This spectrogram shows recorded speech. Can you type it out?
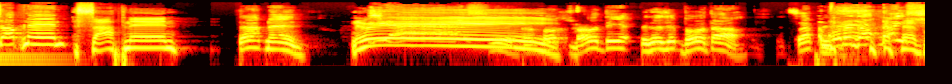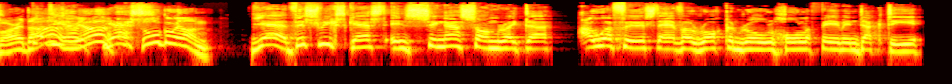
Sapnin! Sapnin. Happening. Hooray! Bora dia, because it Bora. It's happening. What a that nice! Borda, Bloody there we hell. are. Yes. It's all going on. Yeah, this week's guest is singer songwriter, our first ever Rock and Roll Hall of Fame inductee,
